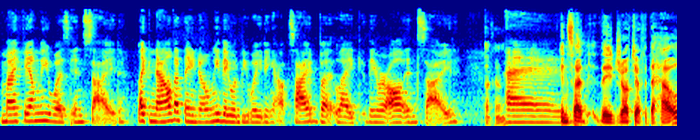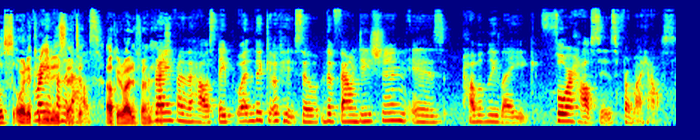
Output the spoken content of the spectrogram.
my family was inside like now that they know me they would be waiting outside but like they were all inside Okay. and Inside, they dropped you off at the house or the Right in community the center? house. Okay, right in front of the right house. Right in front of the house they the okay so the foundation is probably like four houses from my house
